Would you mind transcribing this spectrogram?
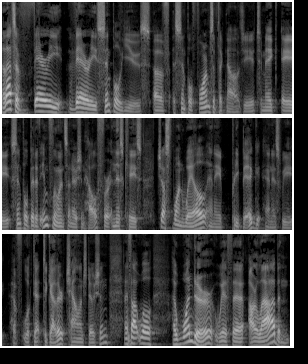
Now, that's a very, very simple use of simple forms of technology to make a simple bit of influence on ocean health for, in this case, just one whale and a pretty big, and as we have looked at together, challenged ocean. And I thought, well, I wonder with uh, our lab and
